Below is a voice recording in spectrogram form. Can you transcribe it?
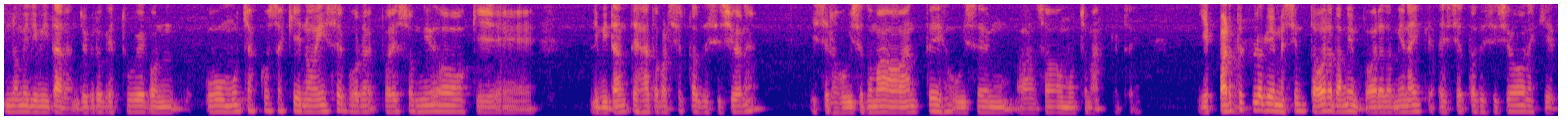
no me limitaran. Yo creo que estuve con, hubo muchas cosas que no hice por, por esos miedos que, limitantes a tomar ciertas decisiones y si los hubiese tomado antes hubiese avanzado mucho más. Y es parte de lo que me siento ahora también, porque ahora también hay, hay ciertas decisiones que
